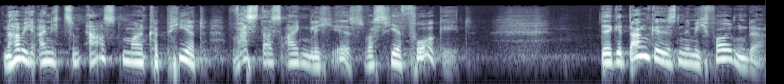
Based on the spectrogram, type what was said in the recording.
Und da habe ich eigentlich zum ersten Mal kapiert, was das eigentlich ist, was hier vorgeht. Der Gedanke ist nämlich folgender.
